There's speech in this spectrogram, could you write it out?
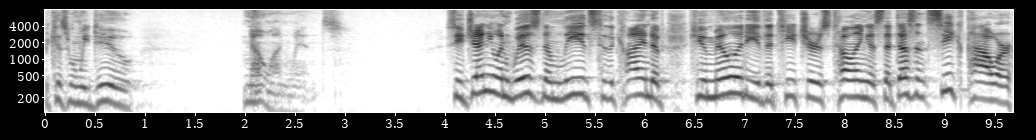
Because when we do, no one wins. See, genuine wisdom leads to the kind of humility the teacher is telling us that doesn't seek power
